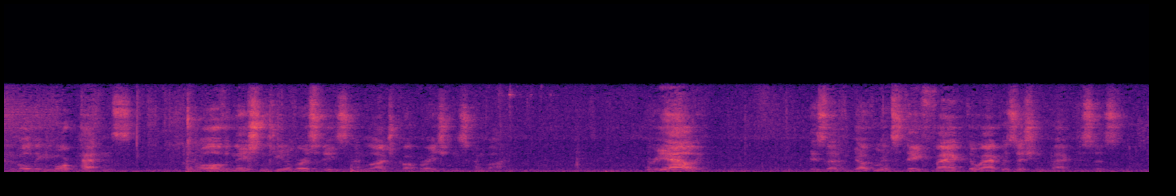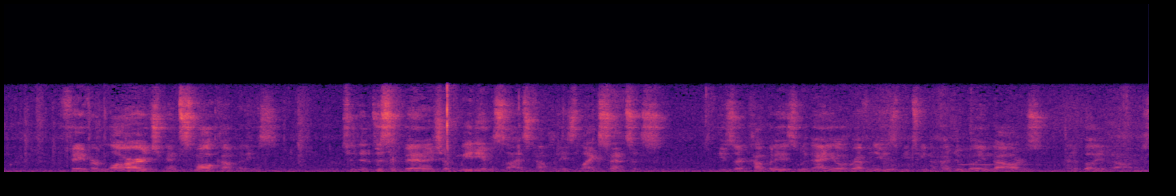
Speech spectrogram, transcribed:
and holding more patents than all of the nation's universities and large corporations combined. The reality is that the government's de facto acquisition practices favor large and small companies to the disadvantage of medium-sized companies like Sensis. These are companies with annual revenues between $100 million and a billion dollars.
